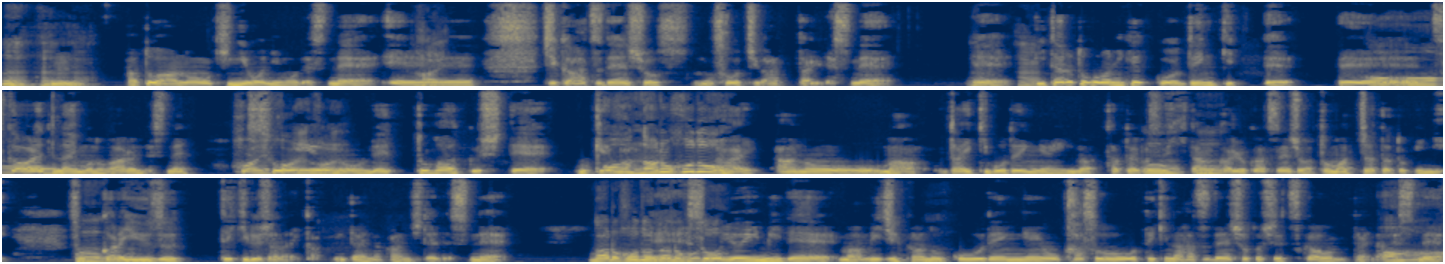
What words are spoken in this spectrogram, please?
うん、うん、ううんん。あとは、あの、企業にもですね、えーはい自家発電所の装置があったりですね、えーうんうん至るところに結構電気って、えー使われてないものがあるんですね。はい、そういうはいのをネットワークしておけば、あなるほど。はい。あの、まあ、大規模電源、今、例えば石炭火力発電所が止まっちゃった時に、そこから融通できるじゃないか、みたいな感じでですね。なるほど、なるほど。えーそういう意味で、まあ、身近のこう電源を仮想的な発電所として使おうみたいなですね。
